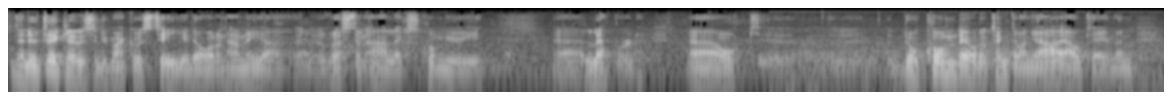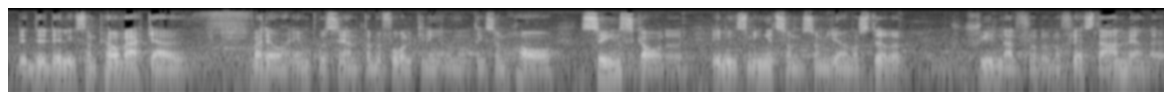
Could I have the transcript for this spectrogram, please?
den utvecklades ju typ till MacOS 10 då, den här nya rösten Alex kom ju i eh, Leopard. Eh, och eh, då kom det och då tänkte man, ja, ja okej, okay, men det, det, det liksom påverkar, vadå, en procent av befolkningen eller någonting som har synskador. Det är liksom inget som, som gör någon större skillnad för de flesta användare.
